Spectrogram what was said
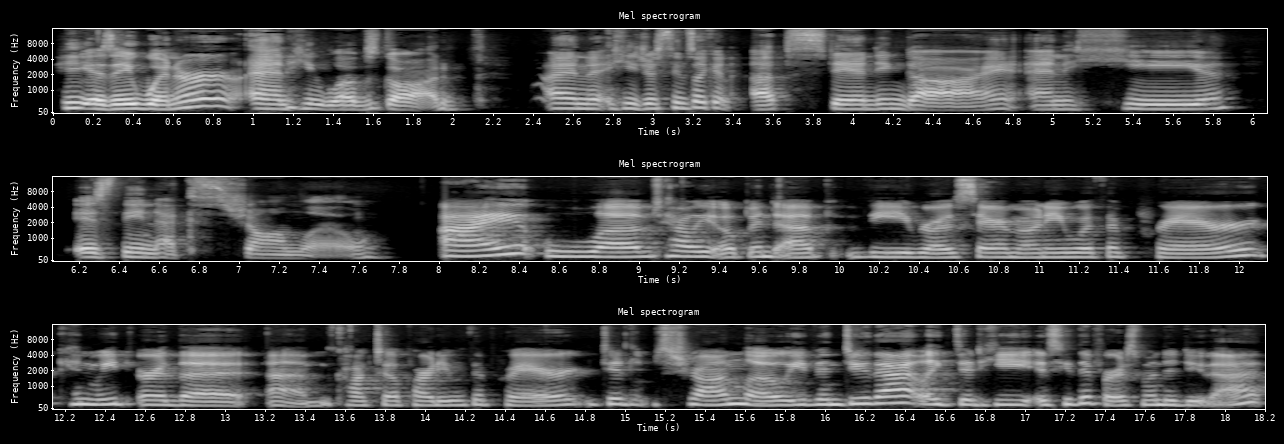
He is a winner and he loves God. And he just seems like an upstanding guy. And he is the next Sean Lowe. I loved how he opened up the rose ceremony with a prayer. Can we, or the um, cocktail party with a prayer? Did Sean Lowe even do that? Like, did he, is he the first one to do that?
